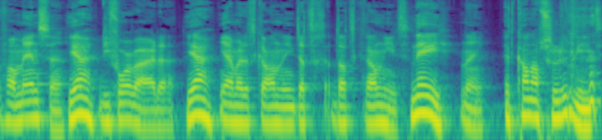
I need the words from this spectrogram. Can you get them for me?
Van mensen, Ja, die voorwaarden. ja. Ja, maar dat kan niet. Dat, dat kan niet. Nee, Nee. het kan absoluut niet.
